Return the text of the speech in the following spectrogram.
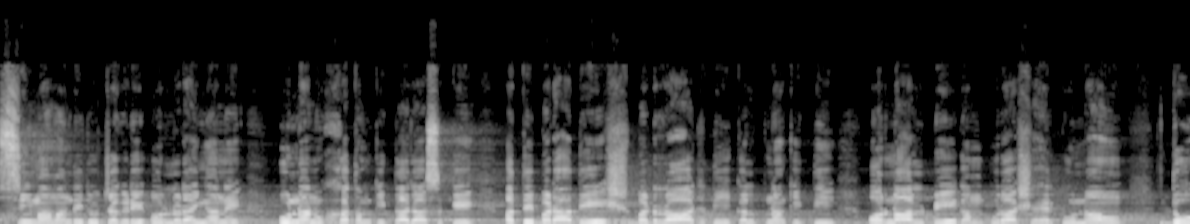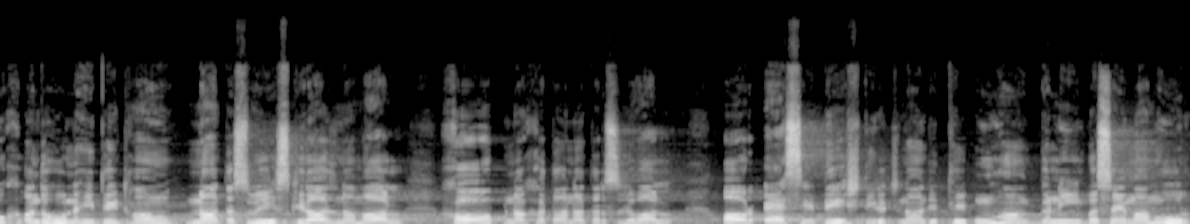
ਸੀਮਾਵਾਂ ਦੇ ਜੋ ਝਗੜੇ ਔਰ ਲੜਾਈਆਂ ਨੇ, ਉਹਨਾਂ ਨੂੰ ਖਤਮ ਕੀਤਾ ਜਾ ਸਕੇ। ਅਤੇ ਬੜਾ ਦੇਸ਼ ਬੜ ਰਾਜ ਦੀ ਕਲਪਨਾ ਕੀਤੀ ਔਰ ਨਾਲ ਬੇਗਮਪੁਰਾ ਸ਼ਹਿਰ ਕੋ ਨਾਉ, ਦੁਖ ਅੰਦਹੂ ਨਹੀਂ ਤੇ ਠਾਉ, ਨਾ ਤਸਵੀਸ ਖਿਰਾਜ ਨਾ ਮਾਲ ਖੌਫ ਨਾ ਖਤਾ ਨਾ ਤਰਸ ਜਵਾਲ। ਔਰ ਐਸੇ ਦੇਸ਼ ਦੀ ਰਚਨਾ ਜਿੱਥੇ ਊਹਾਂ ਗਨੀ ਬਸੇ ਮਾਮੂਰ,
